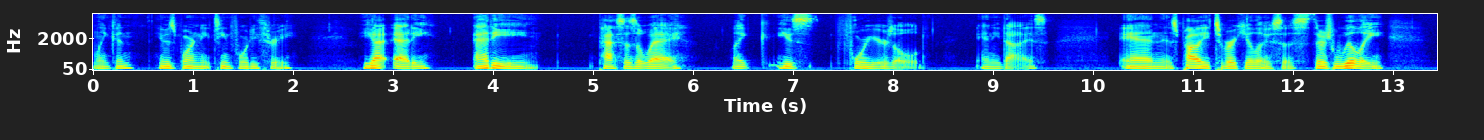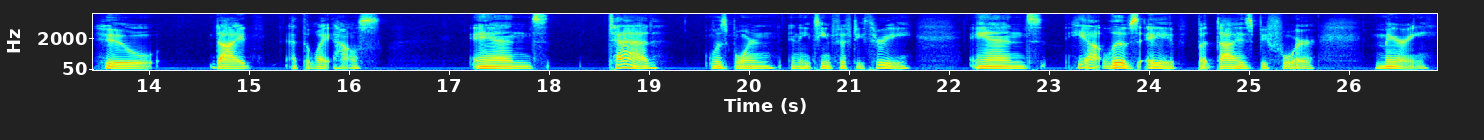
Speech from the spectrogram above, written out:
Lincoln. He was born in 1843. You got Eddie. Eddie passes away like he's four years old and he dies. And it's probably tuberculosis. There's Willie, who died at the White House. And Tad was born in 1853 and he outlives Abe but dies before Mary.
